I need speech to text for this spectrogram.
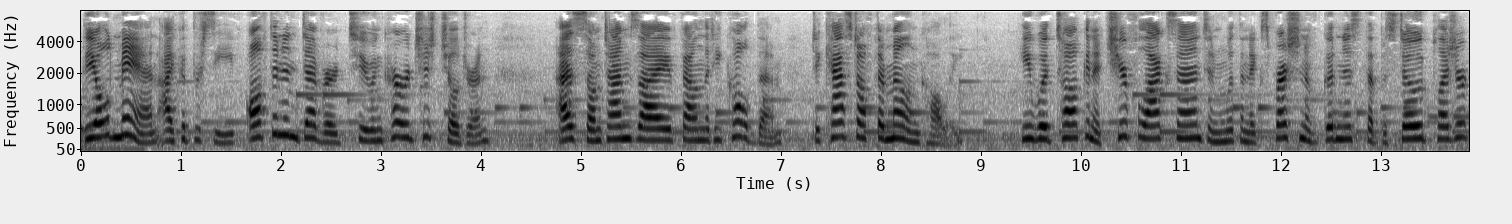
The old man, I could perceive, often endeavored to encourage his children, as sometimes I found that he called them, to cast off their melancholy. He would talk in a cheerful accent and with an expression of goodness that bestowed pleasure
